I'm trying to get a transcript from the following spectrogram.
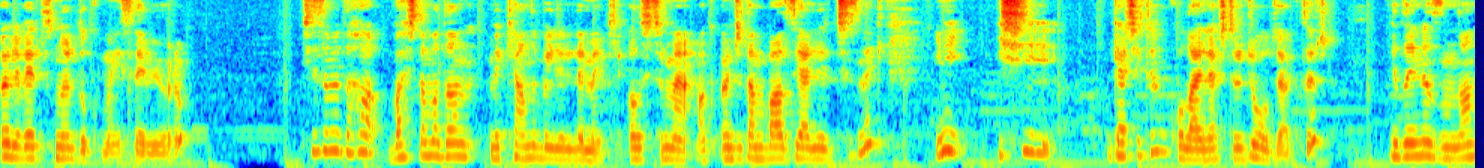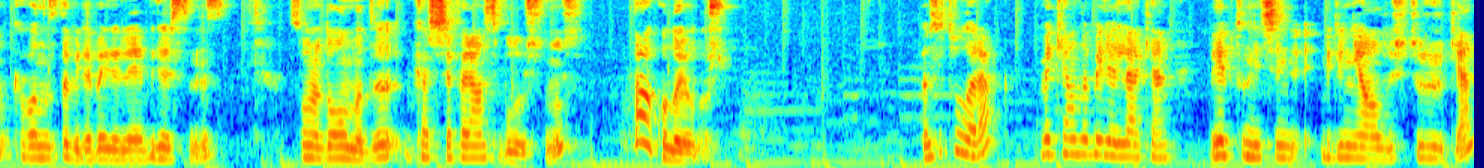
Öyle webtoonları da okumayı seviyorum. Çizime daha başlamadan mekanı belirlemek, alıştırma yapmak, önceden bazı yerleri çizmek yine işi gerçekten kolaylaştırıcı olacaktır. Ya da en azından kafanızda bile belirleyebilirsiniz. Sonra da olmadı birkaç referans bulursunuz. Daha kolay olur. Özet olarak mekanı belirlerken Webtoon için bir dünya oluştururken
